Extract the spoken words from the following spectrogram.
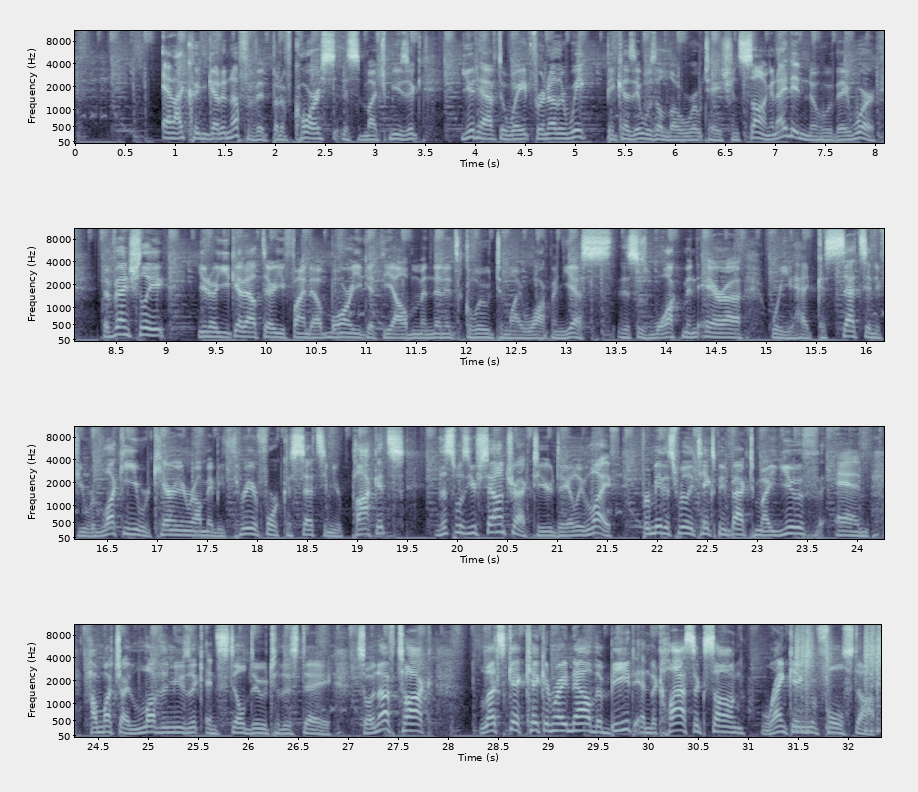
and I couldn't get enough of it. But of course, this much music, you'd have to wait for another week because it was a low rotation song, and I didn't know who they were. Eventually, you know, you get out there, you find out more, you get the album, and then it's glued to my Walkman. Yes, this is Walkman era where you had cassettes, and if you were lucky, you were carrying around maybe three or four cassettes in your pockets. This was your soundtrack to your daily life. For me, this really takes me back to my youth and how much I love the music and still do to this day. So, enough talk. Let's get kicking right now. The beat and the classic song, Ranking Full Stop.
